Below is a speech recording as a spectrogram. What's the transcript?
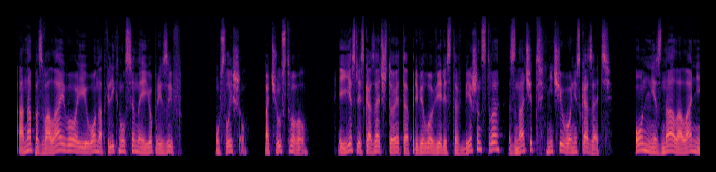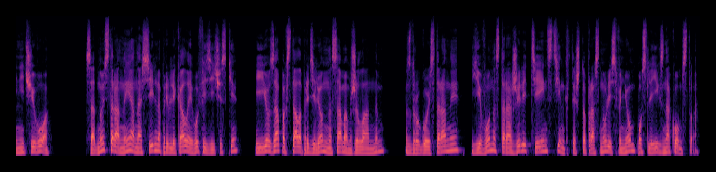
Она позвала его, и он откликнулся на ее призыв. Услышал, почувствовал. И если сказать, что это привело Велеста в бешенство, значит ничего не сказать. Он не знал о Лане ничего. С одной стороны, она сильно привлекала его физически, ее запах стал определенно самым желанным. С другой стороны, его насторожили те инстинкты, что проснулись в нем после их знакомства.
